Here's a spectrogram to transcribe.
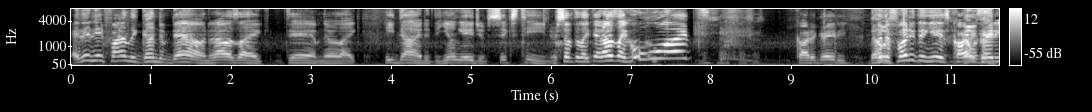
and then he finally gunned him down, and I was like, damn. They were like. He died at the young age of 16 or something like that. I was like, what? Carter Grady. That but was- the funny thing is, Carter Grady.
